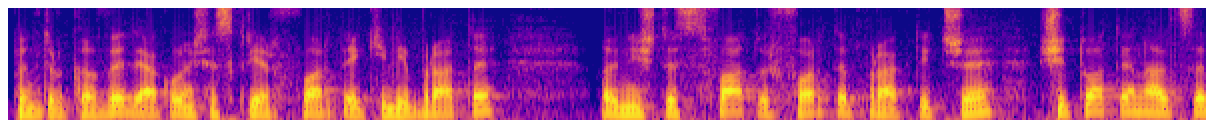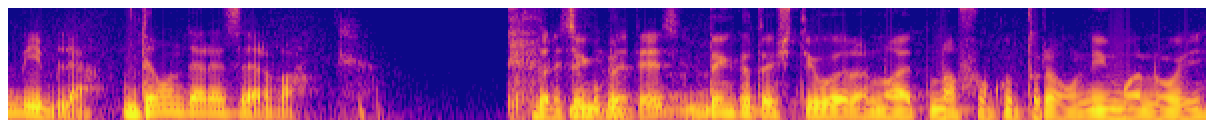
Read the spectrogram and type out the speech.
Pentru că vede acolo niște scrieri foarte echilibrate, uh, niște sfaturi foarte practice și toate înalță Biblia. De unde rezerva? Doriți să completezi? Din câte știu, Ellen White n-a făcut rău nimănui,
